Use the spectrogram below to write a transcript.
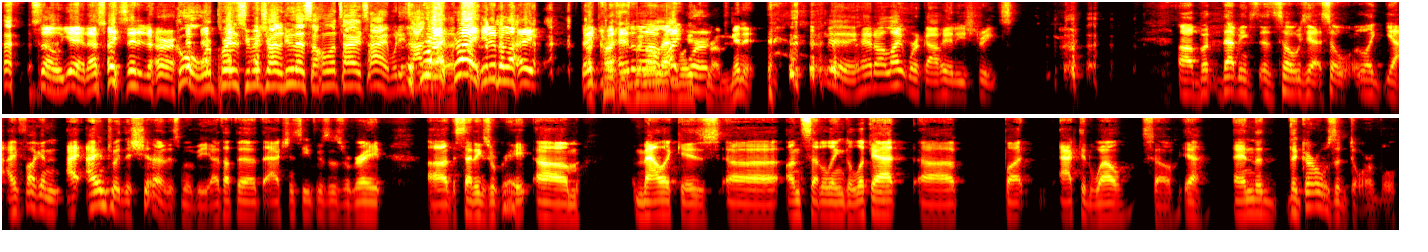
so yeah, that's why he said it to her. cool. We're British. We've been trying to do this the whole entire time. What are you talking right, about? right. He'd have been like, Our "Thank you for country's handling our light work." for a minute. Yeah, had our light work out here in these streets. Uh, but that means so yeah. So like yeah, I fucking I, I enjoyed the shit out of this movie. I thought the the action sequences were great. Uh, the settings were great. Um, Malek is uh unsettling to look at, uh, but acted well. So yeah, and the the girl was adorable,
